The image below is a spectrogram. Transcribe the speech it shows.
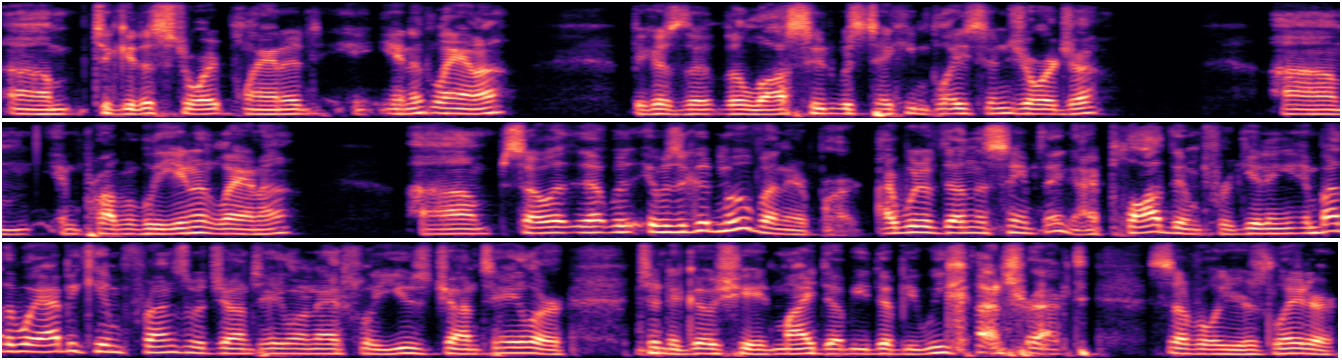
um, to get a story planted in Atlanta because the, the lawsuit was taking place in Georgia um, and probably in Atlanta. Um, so that was it was a good move on their part. I would have done the same thing. I applaud them for getting. And by the way, I became friends with John Taylor and actually used John Taylor to negotiate my WWE contract several years later.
